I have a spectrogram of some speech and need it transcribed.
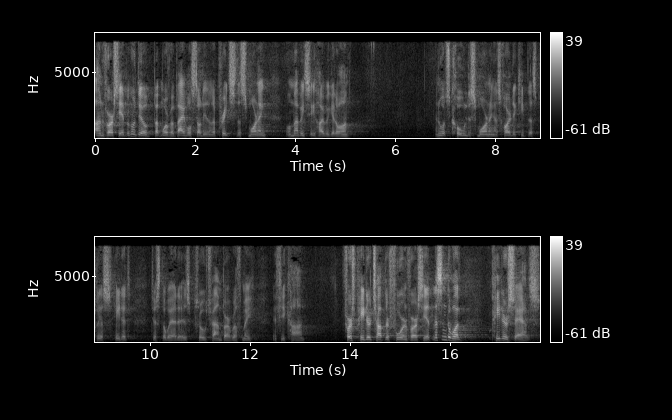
and verse 8? We're going to do a bit more of a Bible study than I preached this morning. We'll maybe see how we get on. I know it's cold this morning. It's hard to keep this place heated just the way it is. So try and bear with me if you can. 1 Peter chapter 4 and verse 8. Listen to what Peter says.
